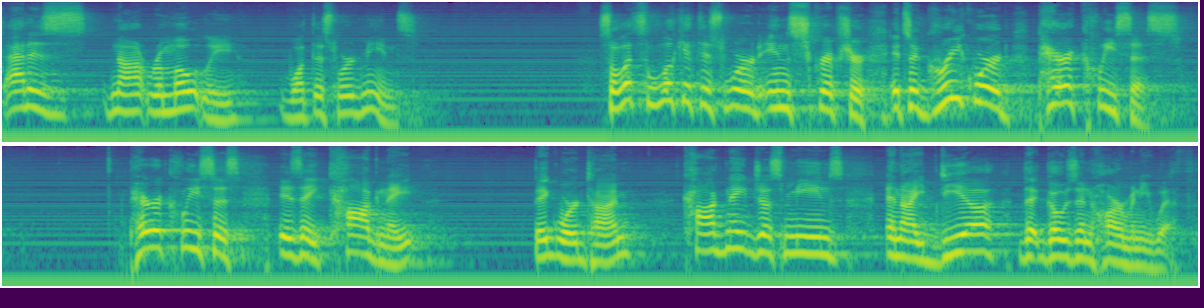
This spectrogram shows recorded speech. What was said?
That is not remotely what this word means. So let's look at this word in Scripture. It's a Greek word, paraklesis. Paraklesis is a cognate, big word time. Cognate just means an idea that goes in harmony with.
